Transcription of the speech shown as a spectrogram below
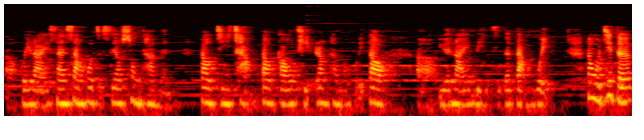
啊回来山上，或者是要送他们到机场、到高铁，让他们回到啊原来领职的单位。那我记得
